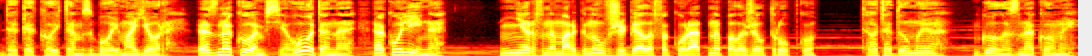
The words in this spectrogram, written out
«Да какой там сбой, майор? Ознакомься, вот она, Акулина!» Нервно моргнув, Жигалов аккуратно положил трубку. «То-то, думаю, голос знакомый.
